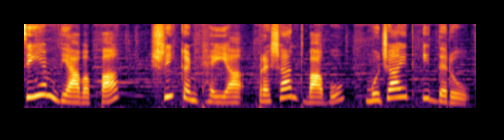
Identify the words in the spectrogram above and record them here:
ಸಿಎಂ ದ್ಯಾವಪ್ಪ, ಶ್ರೀಕಂಠಯ್ಯ, ಪ್ರಶಾಂತ್ ಬಾಬು ಮುಜಾಯಿದ್ ಇದ್ದರು.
